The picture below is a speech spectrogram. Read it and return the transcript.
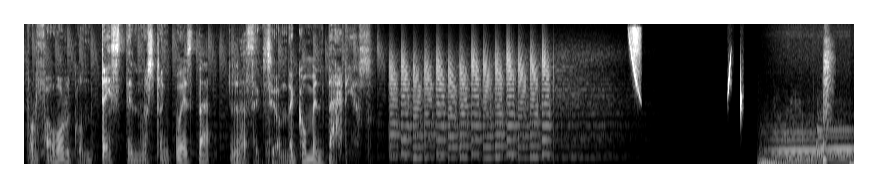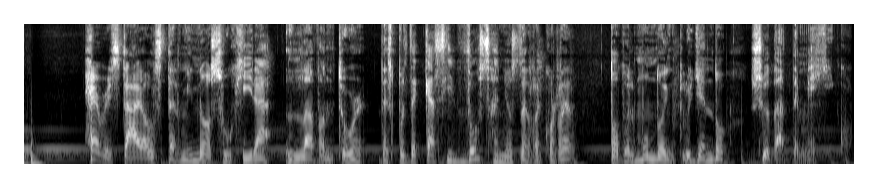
Por favor, contesten nuestra encuesta en la sección de comentarios. Styles terminó su gira Love on Tour después de casi dos años de recorrer todo el mundo, incluyendo Ciudad de México.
